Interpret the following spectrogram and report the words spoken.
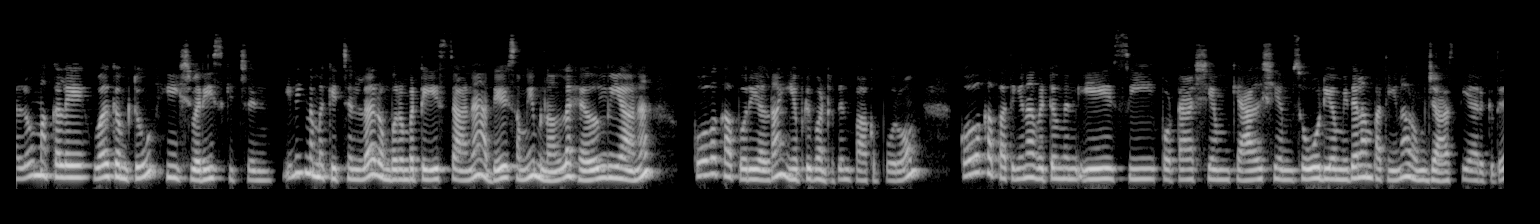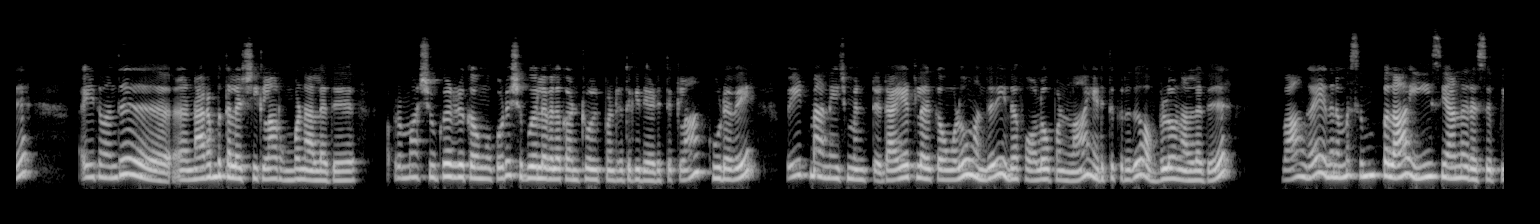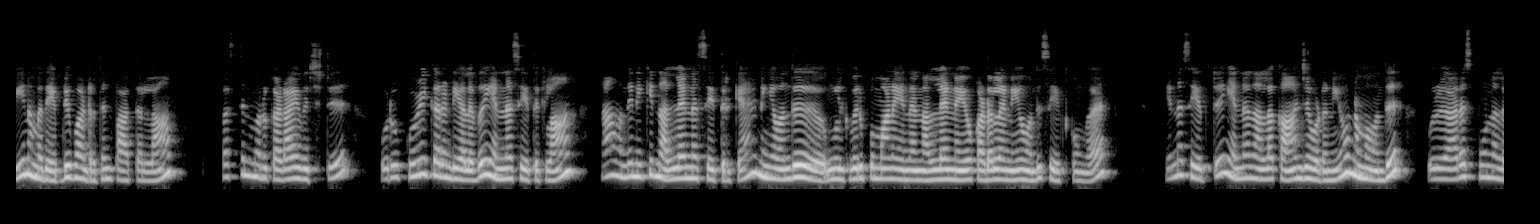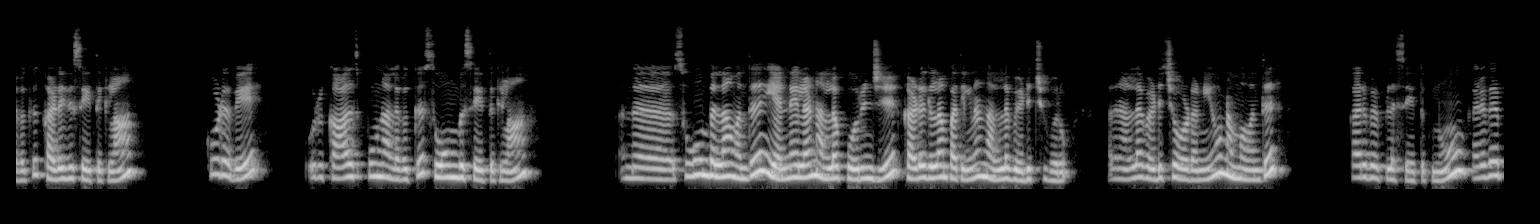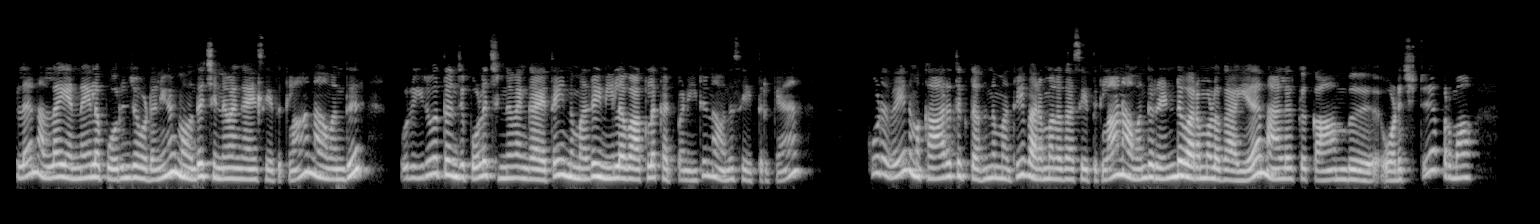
Hello மக்களே welcome to ஈஸ்வரிஸ் kitchen இன்றைக்கி நம்ம கிச்சனில் ரொம்ப ரொம்ப டேஸ்ட்டான அதே சமயம் நல்ல ஹெல்தியான கோவக்காய் பொரியல் தான் எப்படி பண்ணுறதுன்னு பார்க்க போகிறோம் கோவக்காய் பார்த்திங்கன்னா vitamin A C potassium calcium sodium இதெல்லாம் பார்த்திங்கன்னா ரொம்ப ஜாஸ்தியாக இருக்குது. இது வந்து நரம்பு தளர்ச்சிக்கெலாம் ரொம்ப நல்லது. அப்புறமா சுகர் இருக்கவங்க கூட சுகர் லெவலை கண்ட்ரோல் பண்ணுறதுக்கு இதை எடுத்துக்கலாம். கூடவே வெயிட் மேனேஜ்மெண்ட் டயட்டில் இருக்கவங்களும் வந்து இதை ஃபாலோ பண்ணலாம். எடுத்துக்கிறது அவ்வளோ நல்லது. வாங்க இது நம்ம சிம்பிளாக ஈஸியான ரெசிபி நம்ம இதை எப்படி பண்ணுறதுன்னு பார்த்துடலாம் ஃபஸ்ட்டு நம்ம ஒரு கடாயை வச்சுட்டு ஒரு குழிக்கரண்டி அளவு எண்ணெய் சேர்த்துக்கலாம். நான் வந்து இன்றைக்கி நல்லெண்ணெய் சேர்த்துருக்கேன். நீங்கள் வந்து உங்களுக்கு விருப்பமான எண்ணெய் நல்லெண்ணெயோ கடலெண்ணெயோ வந்து சேர்த்துக்கோங்க. எண்ணெய் சேர்த்துட்டு எண்ணெய் நல்லா காஞ்ச உடனேயும் நம்ம வந்து ஒரு அரை ஸ்பூன் அளவுக்கு கடுகு சேர்த்துக்கலாம். கூடவே ஒரு கால் ஸ்பூன் அளவுக்கு சோம்பு சேர்த்துக்கலாம். அந்த சோம்பெல்லாம் வந்து எண்ணெயில் நல்லா பொரிஞ்சு கடுகுலாம் பார்த்திங்கன்னா நல்லா வெடித்து வரும். அது நல்லா வெடித்த உடனேயும் நம்ம வந்து கருவேப்பிலை சேர்த்துக்கணும். கருவேப்பிலை நல்லா எண்ணெயில் பொரிஞ்ச உடனே நம்ம வந்து சின்ன வெங்காயம் சேர்த்துக்கலாம். நான் வந்து ஒரு இருபத்தஞ்சி போல் சின்ன வெங்காயத்தை இந்த மாதிரி நீல வாக்கில் கட் பண்ணிவிட்டு நான் வந்து சேர்த்துருக்கேன். கூடவே நம்ம காரத்துக்கு தகுந்த மாதிரி வரமிளகா சேர்த்துக்கலாம். நான் வந்து ரெண்டு வரமிளகாயை மேலே இருக்க காம்பு உடச்சிட்டு அப்புறமா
